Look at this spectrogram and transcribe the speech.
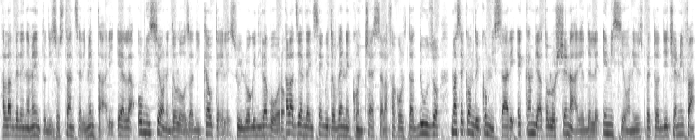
all'avvelenamento di sostanze alimentari e alla omissione omissione dolosa di cautele sui luoghi di lavoro, all'azienda in seguito venne concessa la facoltà d'uso, ma secondo i commissari è cambiato lo scenario delle emissioni rispetto a dieci anni fa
